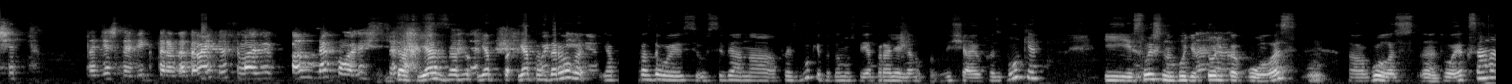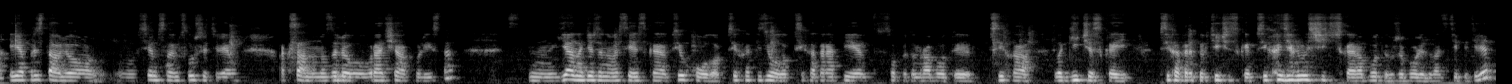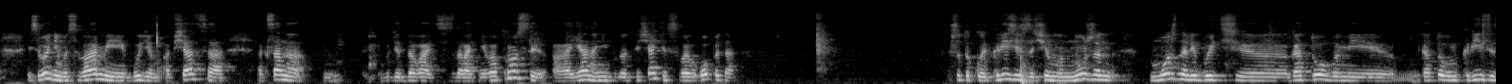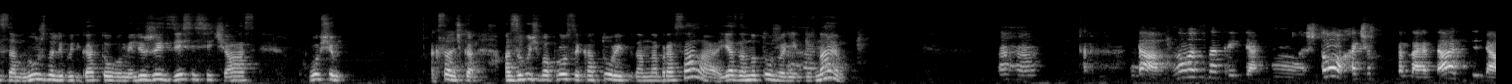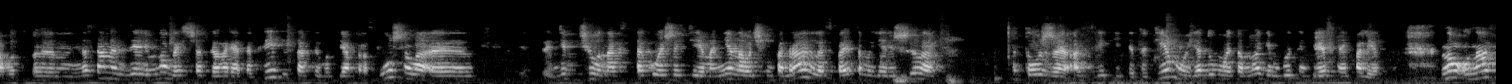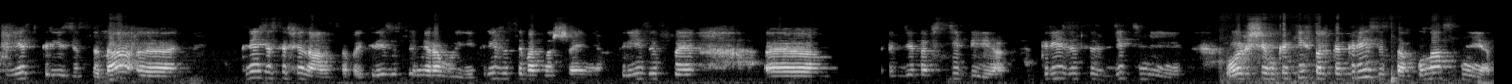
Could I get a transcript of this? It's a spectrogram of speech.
Значит, Надежда Викторовна, давайте с вами познакомимся. Так, я, я, я, поздороваюсь, я поздороваюсь у себя на Фейсбуке, потому что я параллельно вещаю в Фейсбуке, и слышно будет только голос, а, голос э, твой, Оксана. И я представлю э, всем своим слушателям Оксану Мазалеву, врача-окулиста. Я Надежда Новосельская, психолог, психофизиолог, психотерапевт с опытом работы психологической, психотерапевтической, психодиагностической работы уже более 25 лет. И сегодня мы с вами будем общаться. Оксана будет давать, задавать мне вопросы, а я на них буду отвечать из своего опыта. Что такое кризис, зачем он нужен, можно ли быть э, готовыми, готовым к кризисам, нужно ли быть готовыми, или жить здесь и сейчас. В общем, Оксаночка, озвучь вопросы, которые ты там набросала, я давно тоже о них узнаю. Да, ну вот смотрите, что хочу сказать, да, от себя. Вот э, на самом деле много сейчас говорят о кризисах, и вот я прослушала э, девчонок с такой же темой. Мне она очень понравилась, поэтому я решила тоже осветить эту тему. Я думаю, это многим будет интересно и полезно. Но у нас есть кризисы, да, э, кризисы финансовые, кризисы мировые, кризисы в отношениях, кризисы э, где-то в себе, кризисы с детьми. В общем, каких только кризисов у нас нет.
